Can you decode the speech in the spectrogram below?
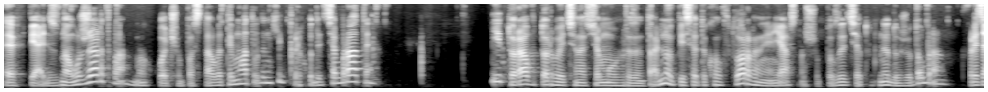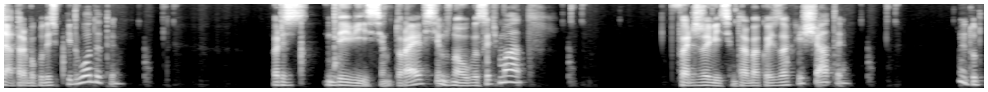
F5 знову жертва. Ми хочемо поставити мат в один хід, приходиться брати. І Тура вторгується на цьому горизонталь. Ну, після такого вторгнення ясно, що позиція тут не дуже добра. Ферзя треба кудись підводити. Ферзь D8, Тура F7, знову висить мат. Ферзь G8 треба якось захищати. Ну і тут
